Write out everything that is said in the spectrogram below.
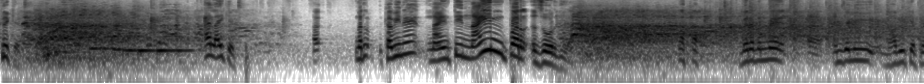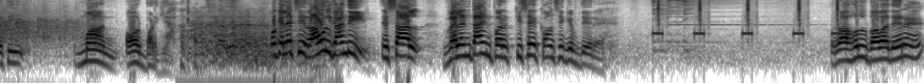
cricket. I like it मतलब कवि ने 99 पर ज़ोर दिया। मेरे मन में अंजलि भाभी के प्रति मान और बढ़ गया। Okay let's see Rahul Gandhi इस साल वैलेंटाइन पर किसे कौन सी गिफ्ट दे रहे हैं? राहुल बाबा दे रहे हैं।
